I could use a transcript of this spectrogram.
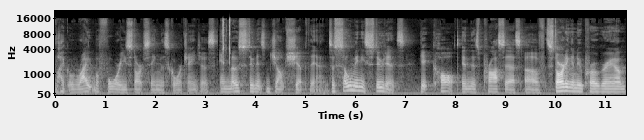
like right before you start seeing the score changes. And most students jump ship then. So, so many students get caught in this process of starting a new program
